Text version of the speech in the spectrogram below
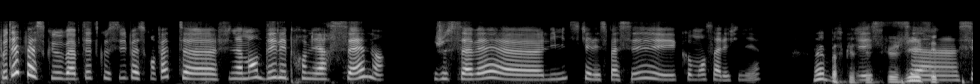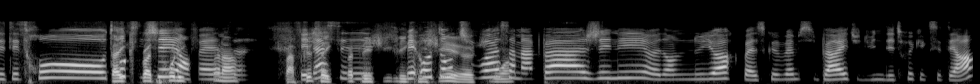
Peut-être parce que, bah, peut-être qu'aussi parce qu'en fait, euh, finalement, dès les premières scènes, je savais euh, limite ce qui allait se passer et comment ça allait finir. ouais, parce que c'est ce que je dis, c'était trop, trop cliché trop les- en fait. voilà. parce et que là, ça les, les Mais autant tu euh, vois, ça m'a pas gêné euh, dans le New York parce que même si pareil, tu devines des trucs, etc.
